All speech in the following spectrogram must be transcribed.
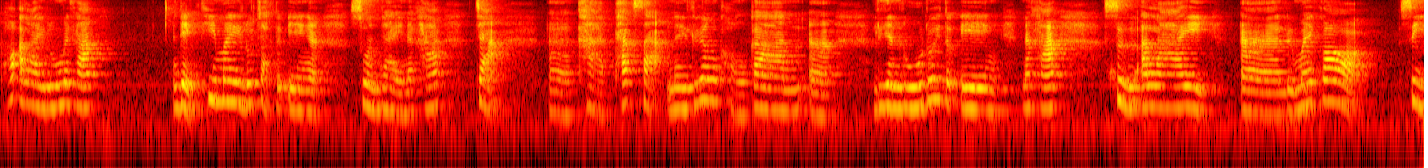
เพราะอะไรรู้ไหมคะ เด็กที่ไม่รู้จักตัวเองอะส่วนใหญ่นะคะ จะขาดทักษะในเรื่องของการเรียนรู้ด้วยตัวเองนะคะ สื่ออะไรอ่าหรือไม่ก็สี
